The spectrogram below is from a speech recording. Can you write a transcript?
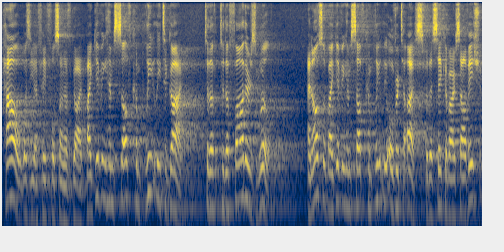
How was He a faithful Son of God? By giving Himself completely to God, to the, to the Father's will, and also by giving Himself completely over to us for the sake of our salvation.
